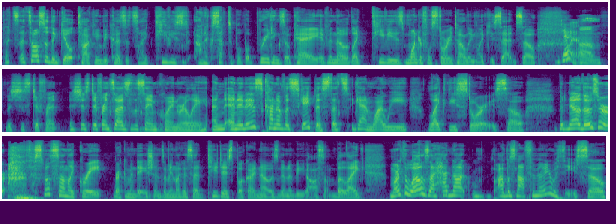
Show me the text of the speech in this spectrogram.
that's that's also the guilt talking because it's like TV's unacceptable, but breeding's okay, even though like TV's wonderful storytelling, like you said. So yeah, um, it's just different. It's just different sides of the same coin, really, and and it is kind of escapist. That's again why we like these stories. So, but no, those are those both sound like great recommendations. I mean, like I said, TJ's book I know is going to be awesome, but like Martha Wells, I had not, I was not familiar with these, so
